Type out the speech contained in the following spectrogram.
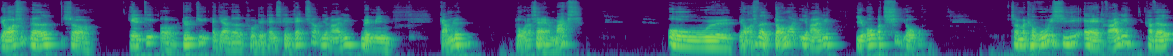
Jeg har også været så heldig og dygtig, at jeg har været på det danske landshold i rally med min gamle bordersager Max. Og øh, jeg har også været dommer i rally i over 10 år. Så man kan roligt sige, at rally har været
